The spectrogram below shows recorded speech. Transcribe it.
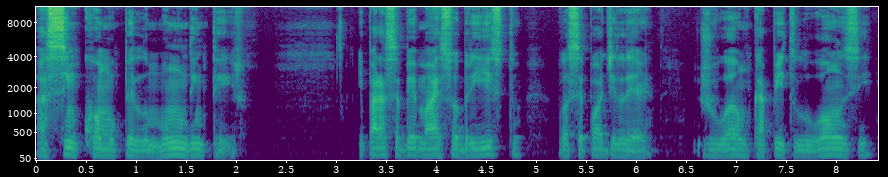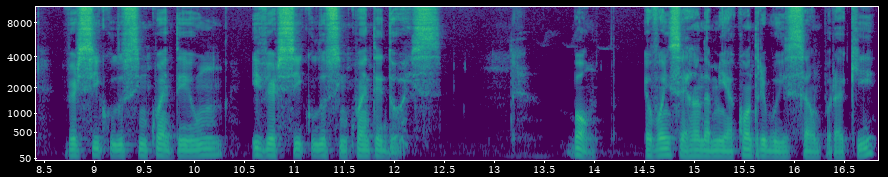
assim como pelo mundo inteiro. E para saber mais sobre isto, você pode ler João capítulo 11, versículos 51 e versículo 52. Bom, eu vou encerrando a minha contribuição por aqui.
